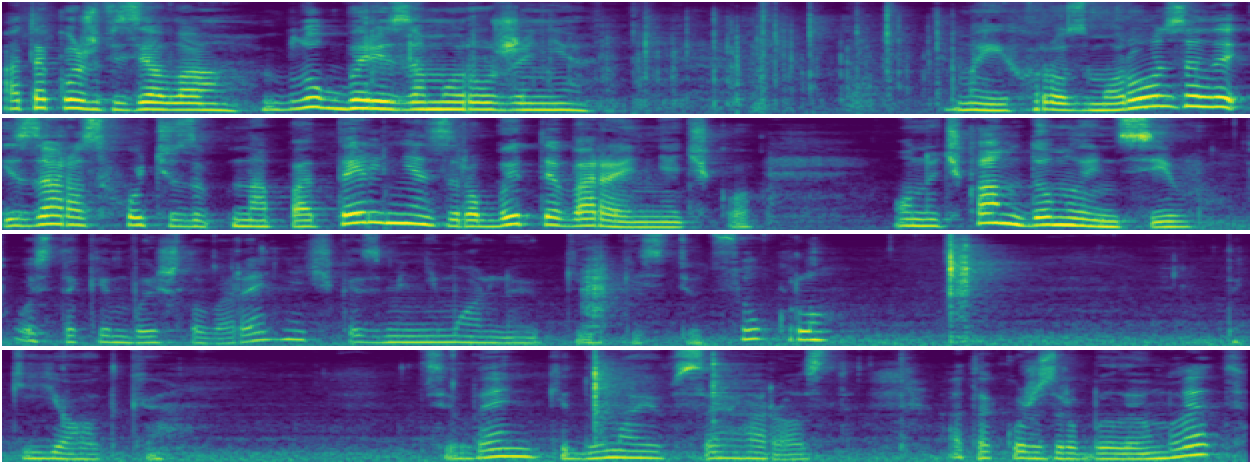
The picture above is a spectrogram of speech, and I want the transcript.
А також взяла блукбері заморожені. Ми їх розморозили і зараз хочу на пательні зробити вареннячко онучкам до млинців. Ось таким вийшло варенячко з мінімальною кількістю цукру. Такі ягодки ціленькі, думаю, все гаразд. А також зробили омлет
